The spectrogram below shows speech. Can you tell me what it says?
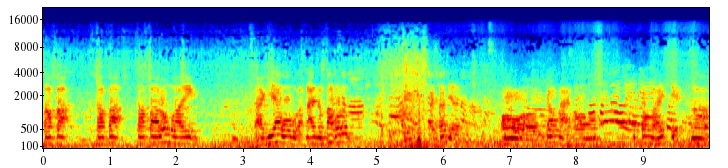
三百，三百，三百拢欢迎。来几啊？我来两百块了，来小姐，哦，刚来哦，刚来一点啊，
